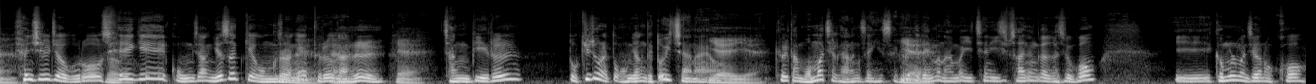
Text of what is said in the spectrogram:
예. 현실적으로 세개 공장, 6개 공장에 그러네. 들어갈 예. 예. 장비를 또 기존에 또 공장들 또 있잖아요. 예, 예. 그걸 다 못 맞출 가능성이 있어요. 그렇게 예. 되면 아마 2024년 가 가지고 이 건물만 지어놓고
